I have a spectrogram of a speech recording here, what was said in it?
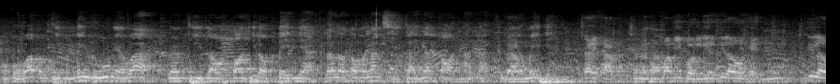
ผมบอกว่าบางทีมันไม่รู้ไงว่าบางทีเราตอนที่เราเป็นเนี่ยแล้วเราต้องมานั่งเสียใจณตอนนั้นอะคือเรายังไม่เห็น ใช่ครับใช่ไหมครับผว่ามีบทเรียนที่เราเห็นที่เรา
